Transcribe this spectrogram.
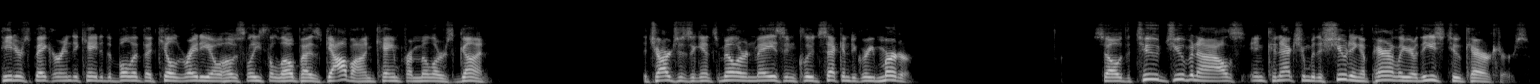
Peters Baker indicated the bullet that killed radio host Lisa Lopez Galvan came from Miller's gun. The charges against Miller and Mays include second degree murder. So the two juveniles in connection with the shooting apparently are these two characters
